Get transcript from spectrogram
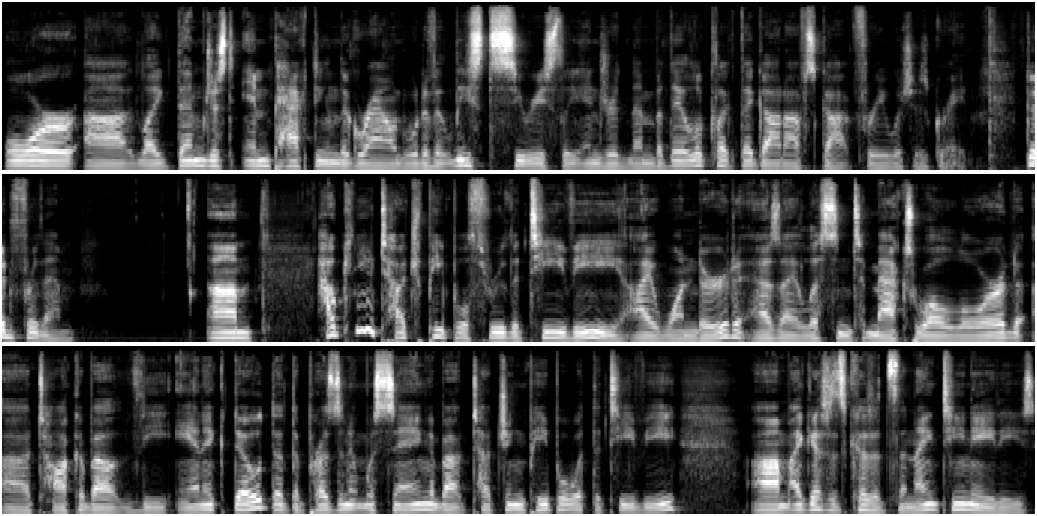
Or uh, like them just impacting the ground would have at least seriously injured them. But they look like they got off scot free, which is great. Good for them. Um, how can you touch people through the TV? I wondered as I listened to Maxwell Lord uh, talk about the anecdote that the president was saying about touching people with the TV. Um, I guess it's because it's the 1980s.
